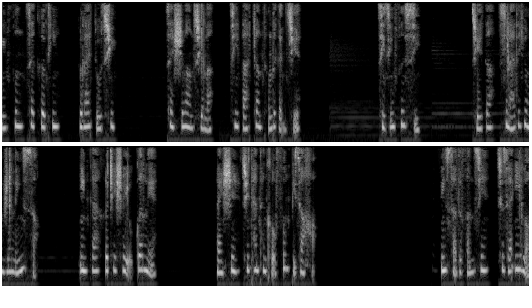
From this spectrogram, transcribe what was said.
林峰在客厅独来独去，暂时忘去了鸡巴胀疼的感觉。几经分析，觉得新来的佣人林嫂应该和这事有关联，还是去探探口风比较好。林嫂的房间就在一楼。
